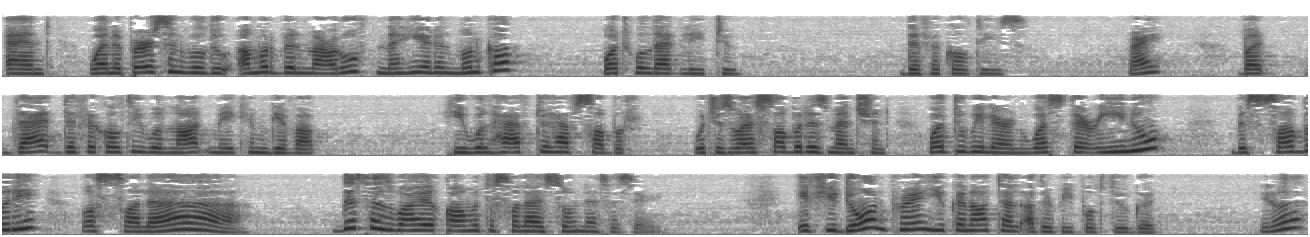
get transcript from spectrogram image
And when a person will do amr bil ma'ruf, nahi al munkar, what will that lead to? Difficulties. Right? But that difficulty will not make him give up. He will have to have sabr, which is why sabr is mentioned. What do we learn? وَاسْتَعِينُوا بِالصَّبْرِ وَالصَّلَاةِ this is why iqamatul salah is so necessary. If you don't pray, you cannot tell other people to do good. You know that?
